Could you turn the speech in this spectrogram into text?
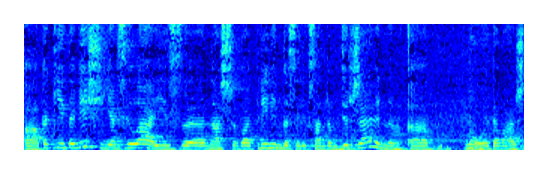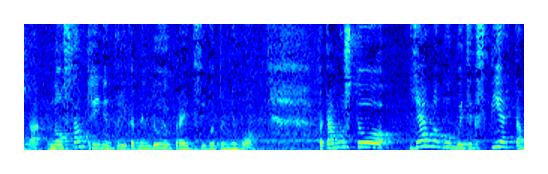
А, какие-то вещи я взяла из э, нашего тренинга с Александром Державиным, ну, это важно, но сам тренинг рекомендую пройти вот у него. Потому что я могу быть экспертом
